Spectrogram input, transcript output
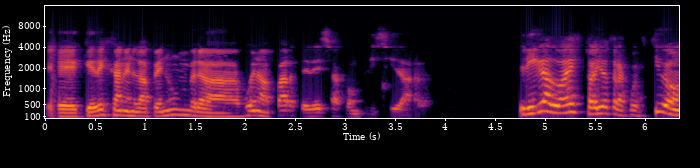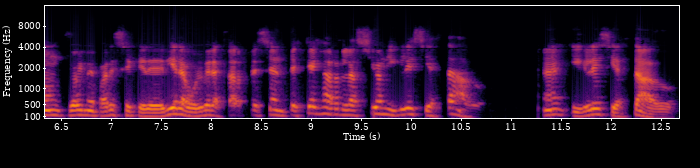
eh, que dejan en la penumbra buena parte de esa complicidad. Ligado a esto hay otra cuestión que hoy me parece que debiera volver a estar presente, que es la relación iglesia-estado. ¿eh? Iglesia-Estado,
